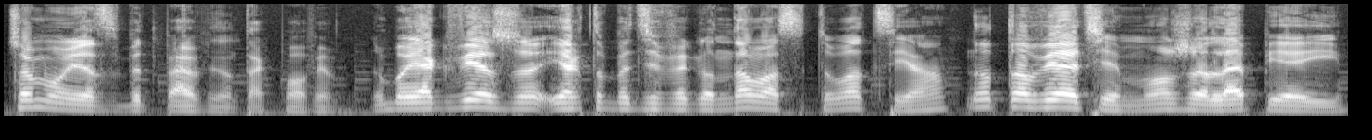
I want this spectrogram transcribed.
Czemu jest zbyt pewny, tak powiem? No bo jak wie, że jak to będzie wyglądała sytuacja, no to wiecie, może lepiej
